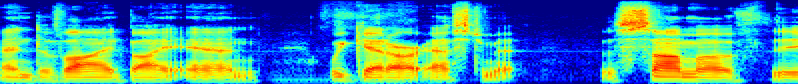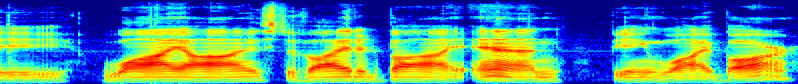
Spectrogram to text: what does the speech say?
and divide by n, we get our estimate the sum of the yi's divided by n being y bar,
